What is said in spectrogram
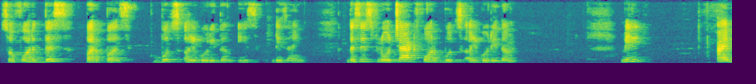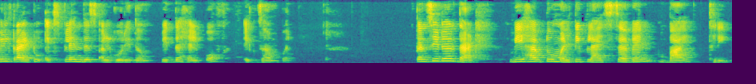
So for this purpose Booth's algorithm is designed. This is flowchart for Booth's algorithm. Will I will try to explain this algorithm with the help of example Consider that we have to multiply 7 by 3.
